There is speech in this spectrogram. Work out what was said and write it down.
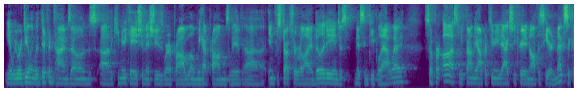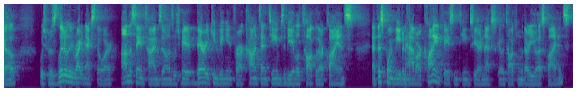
you know we were dealing with different time zones. Uh, the communication issues were a problem. We had problems with uh, infrastructure reliability and just missing people that way. So for us, we found the opportunity to actually create an office here in Mexico, which was literally right next door on the same time zones, which made it very convenient for our content teams to be able to talk with our clients at this point, we even have our client facing teams here in Mexico talking with our US clients.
